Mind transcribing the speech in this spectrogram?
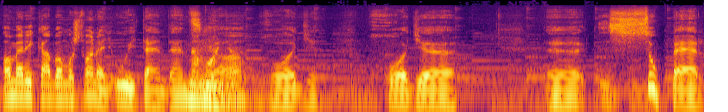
Amerikában most van egy új tendencia, Na, hogy, hogy ö, ö, szuper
